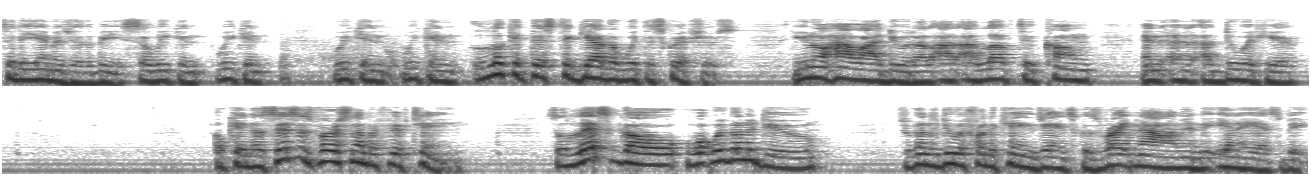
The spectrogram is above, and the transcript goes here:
to the image of the beast, so we can we can we can we can look at this together with the scriptures. You know how I do it. I, I, I love to come and, and I do it here. Okay, now so this is verse number 15. So let's go. What we're going to do so we're going to do it from the King James because right now I'm in the NASB.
